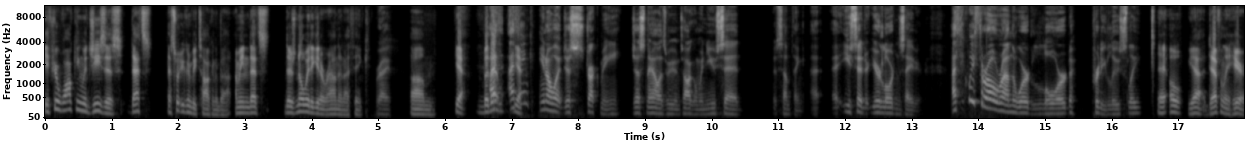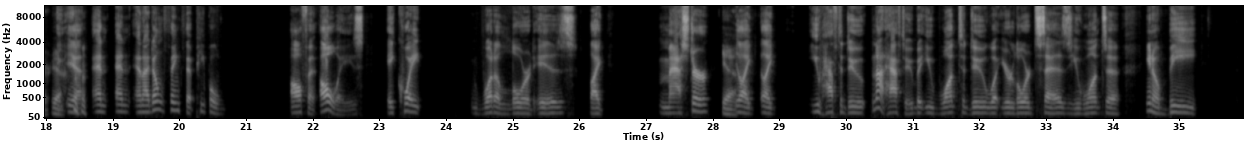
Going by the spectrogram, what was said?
If you're walking with Jesus, that's that's what you're going to be talking about. I mean, that's there's no way to get around it. I think. Right. Um, yeah, but I, th- I yeah. think you know what just struck me just now as we've been talking when you said something. Uh, uh, you said your Lord and Savior. I think we throw around the word Lord pretty loosely. Yeah, oh yeah, definitely here. Yeah, yeah, and and and I don't think that people often always equate what a lord is like master. yeah, Like like you have to do not have to, but you want to do what your lord says. You want to, you know, be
